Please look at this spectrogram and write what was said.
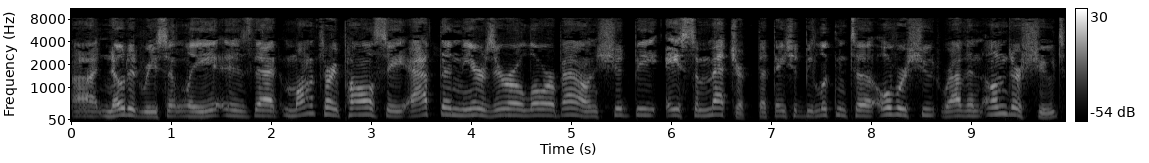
uh, noted recently is that monetary policy at the near zero lower bound should be asymmetric, that they should be looking to overshoot rather than undershoot,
